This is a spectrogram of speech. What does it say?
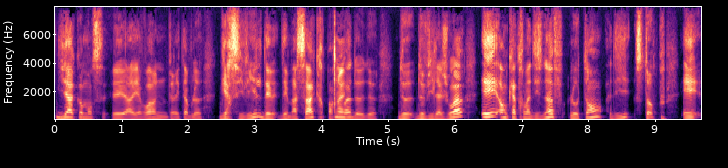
il y a commencé à y avoir une véritable guerre civile, des, des massacres parfois de, de- de- de villageois. Et en 99, l'OTAN a dit stop. Et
